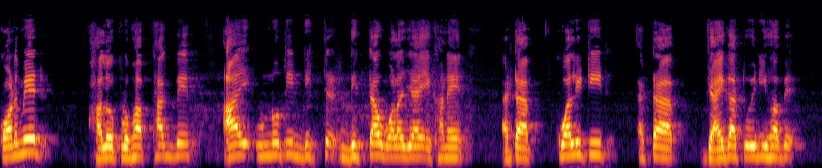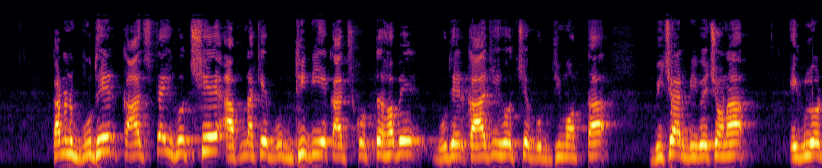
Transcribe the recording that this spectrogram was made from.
কর্মের ভালো প্রভাব থাকবে। আয় উন্নতির দিকটা দিকটাও বলা যায় এখানে একটা কোয়ালিটির একটা জায়গা তৈরি হবে। কারণ বুধের কাজটাই হচ্ছে আপনাকে বুদ্ধি দিয়ে কাজ করতে হবে। বুধের কাজই হচ্ছে বুদ্ধিমত্তা, বিচার, বিবেচনা, এগুলোর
